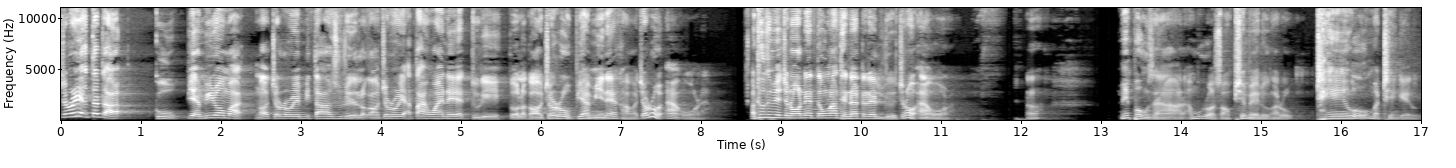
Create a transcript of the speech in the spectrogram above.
ကျွန်တော်ရဲ့အသက်တာကိုပြန်ပြီးတော့မှเนาะကျွန်တော်တို့ရဲ့မိသားစုတွေလည်းကောင်းကျွန်တော်တို့ရဲ့အတိုင်းဝိုင်းတဲ့သူတွေတော့လည်းကောင်းကျွန်တော်တို့ပြန်မြင်တဲ့အခါမှာကျွန်တော်တို့အံ့ဩတာအထူးသဖြင့်ကျွန်တော်နဲ့၃လထင်တာတက်တဲ့လူကျွန်တော်အံ့ဩတာနော်မင်းပုံစံကအမှုတော်ဆောင်ဖြစ်မယ်လို့ငါတို့ထင်ကိုမထင်ခဲ့ဘူး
